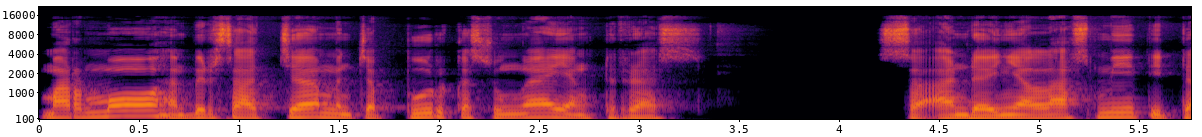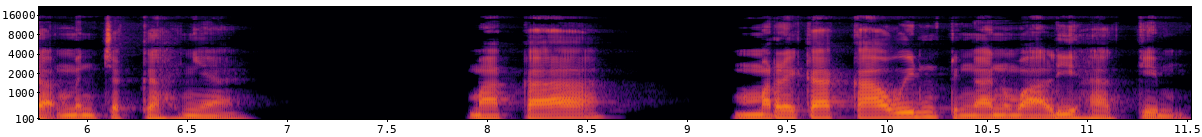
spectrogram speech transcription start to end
Marmo hampir saja mencebur ke sungai yang deras. Seandainya Lasmi tidak mencegahnya, maka mereka kawin dengan wali hakim.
